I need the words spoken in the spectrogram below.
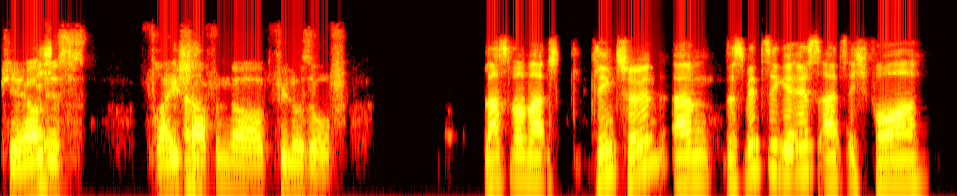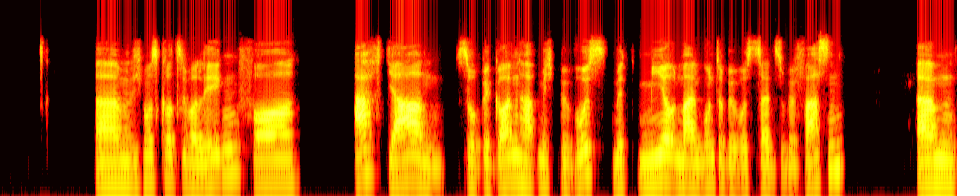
Pierre ich, ist also freischaffender Philosoph. lassen wir mal, klingt schön. Ähm, das Witzige ist, als ich vor, ähm, ich muss kurz überlegen, vor acht Jahren so begonnen habe, mich bewusst mit mir und meinem Unterbewusstsein zu befassen, ähm,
